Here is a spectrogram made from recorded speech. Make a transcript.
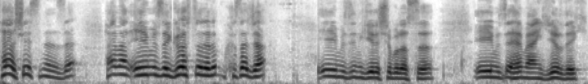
Her şey sizin elinizde. Hemen evimizi gösterelim kısaca. Evimizin girişi burası. Evimize hemen girdik.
